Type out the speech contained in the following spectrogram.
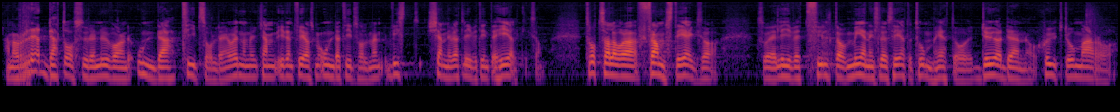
Han har räddat oss ur den nuvarande onda tidsåldern. Jag vet inte om ni kan identifiera oss med onda tidsåldern, men visst känner vi att livet inte är helt. Liksom. Trots alla våra framsteg så, så är livet fyllt av meningslöshet och tomhet och döden och sjukdomar och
